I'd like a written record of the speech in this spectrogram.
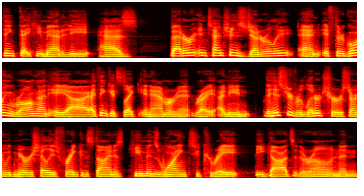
think that humanity has better intentions generally. And if they're going wrong on AI, I think it's like enamorment, right? I mean, the history of our literature, starting with Mary Shelley's Frankenstein, is humans wanting to create, be gods of their own. And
